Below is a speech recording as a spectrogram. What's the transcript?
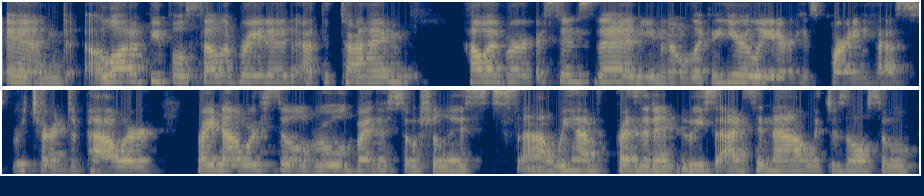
And a lot of people celebrated at the time. However, since then, you know, like a year later, his party has returned to power. Right now, we're still ruled by the socialists. Uh, we have President Luis Arce now, which is also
